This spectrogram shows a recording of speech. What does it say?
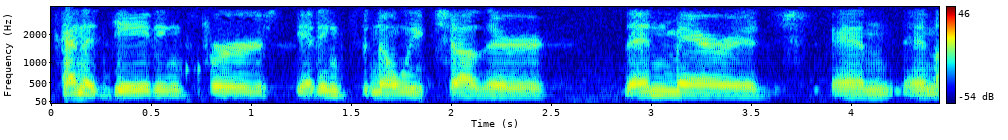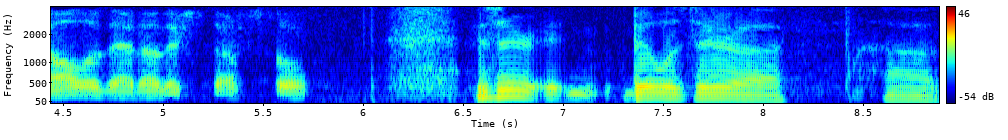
kind of dating first, getting to know each other, then marriage, and and all of that other stuff. So, is there, Bill? Is there a, uh,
